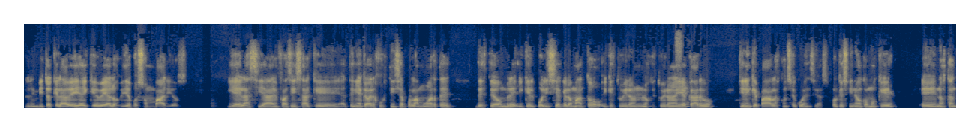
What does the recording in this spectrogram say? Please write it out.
le invito a que la vea y que vea los videos, pues son varios. Y él hacía énfasis a que tenía que haber justicia por la muerte de este hombre y que el policía que lo mató y que estuvieron, los que estuvieron ahí a cargo, tienen que pagar las consecuencias, porque si no, como que eh, no, están,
